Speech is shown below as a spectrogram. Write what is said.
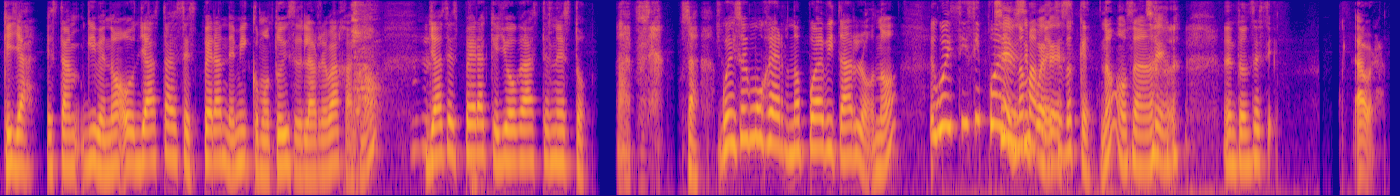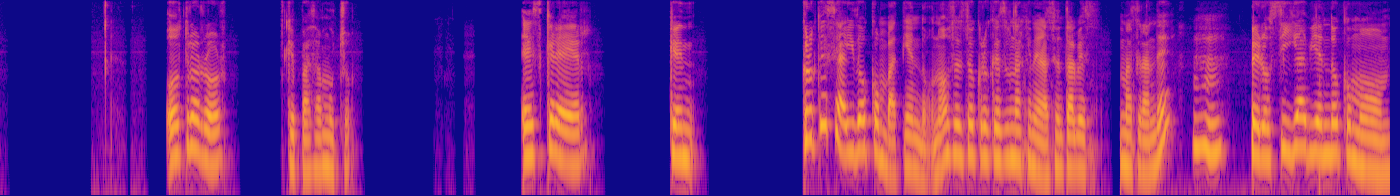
que ya están given, ¿no? O ya hasta se esperan de mí, como tú dices, las rebajas, ¿no? Ya se espera que yo gaste en esto. Ah, pues ya. O sea, güey, soy mujer, no puedo evitarlo, ¿no? Güey, sí, sí puedes, Sí, no sí mames, puedes. ¿eso qué? ¿No? O sea, Sí. entonces sí. Ahora, otro error que pasa mucho es creer que creo que se ha ido combatiendo, ¿no? O sea, esto creo que es una generación tal vez más grande, pero sigue habiendo como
